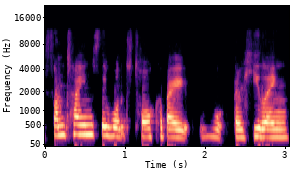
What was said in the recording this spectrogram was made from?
sometimes they want to talk about their healing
